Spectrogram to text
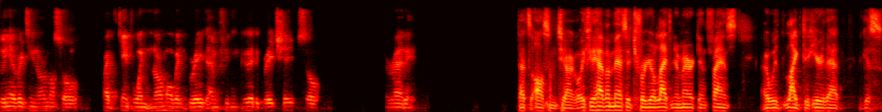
doing everything normal. So fight camp went normal, went great. I'm feeling good, great shape. So ready. That's awesome, Thiago. If you have a message for your Latin American fans, I would like to hear that because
